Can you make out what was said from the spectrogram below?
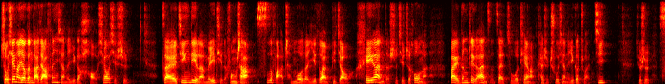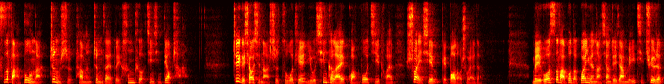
首先呢，要跟大家分享的一个好消息是，在经历了媒体的封杀、司法沉默的一段比较黑暗的时期之后呢，拜登这个案子在昨天啊开始出现了一个转机，就是司法部呢证实他们正在对亨特进行调查。这个消息呢，是昨天由辛克莱广播集团率先给报道出来的。美国司法部的官员呢，向这家媒体确认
